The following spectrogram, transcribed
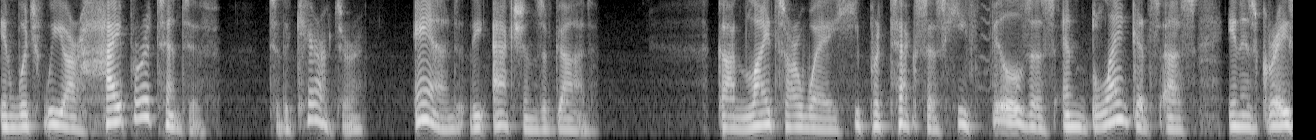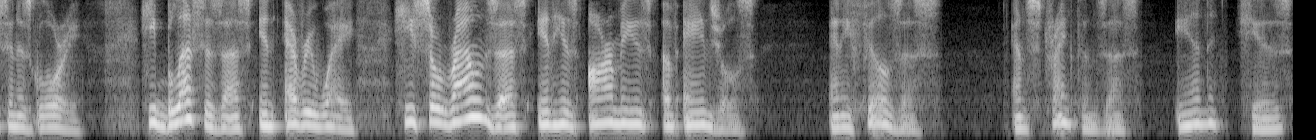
in which we are hyper attentive to the character and the actions of God. God lights our way. He protects us. He fills us and blankets us in His grace and His glory. He blesses us in every way. He surrounds us in His armies of angels, and He fills us and strengthens us in his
